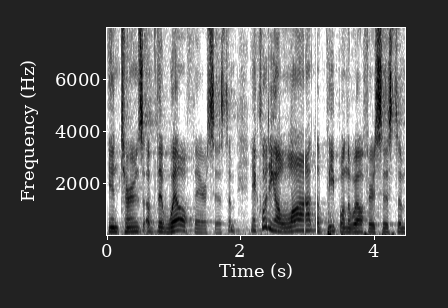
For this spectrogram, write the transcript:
in terms of the welfare system, including a lot of people in the welfare system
